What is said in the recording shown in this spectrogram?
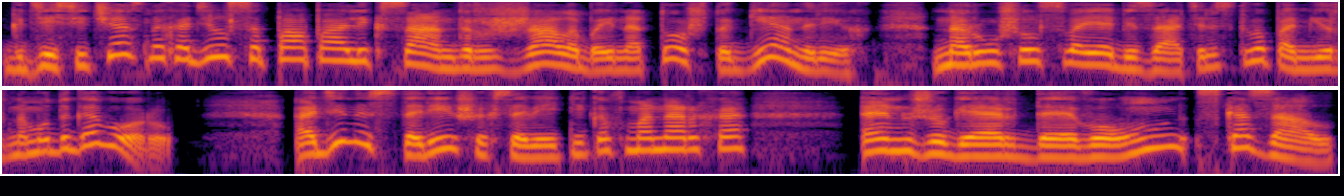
где сейчас находился папа Александр с жалобой на то, что Генрих нарушил свои обязательства по мирному договору. Один из старейших советников монарха, Энжугер де Воун, сказал,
